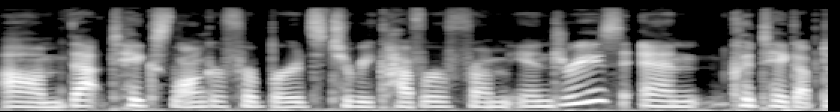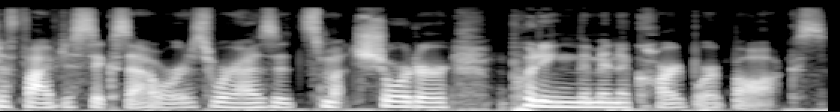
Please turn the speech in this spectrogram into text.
Um, that takes longer for birds to recover from injuries and could take up to five to six hours, whereas it's much shorter putting them in a cardboard box.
